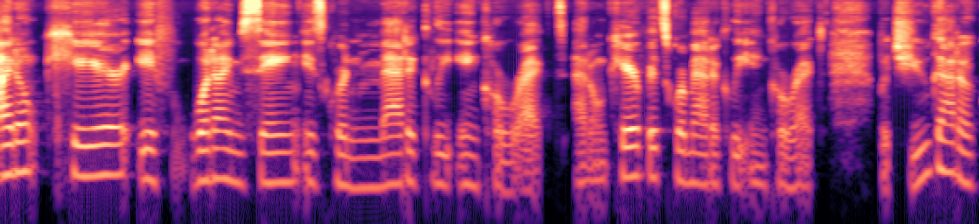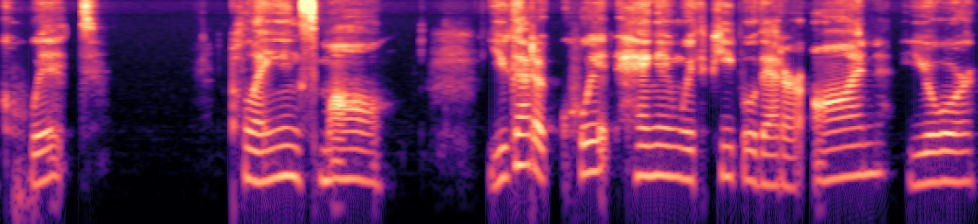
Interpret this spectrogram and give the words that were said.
I don't care if what I'm saying is grammatically incorrect. I don't care if it's grammatically incorrect, but you got to quit playing small. You got to quit hanging with people that are on your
